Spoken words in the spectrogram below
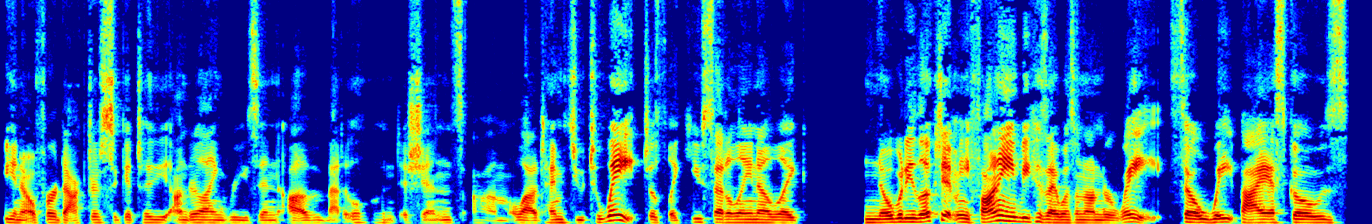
you know, for doctors to get to the underlying reason of medical conditions. Um, a lot of times due to weight, just like you said, Elena, like nobody looked at me funny because I wasn't underweight. So weight bias goes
